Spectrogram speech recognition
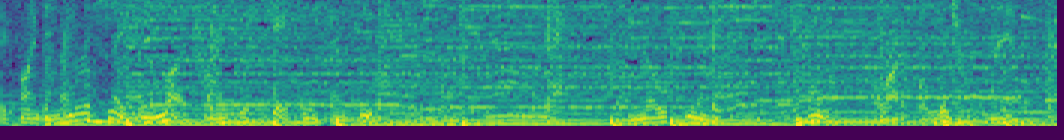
They find a number of snakes in the mud trying to escape the intense heat. No females, only a lot of belligerent males.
